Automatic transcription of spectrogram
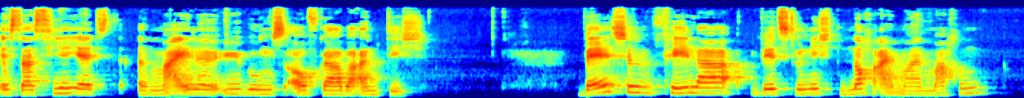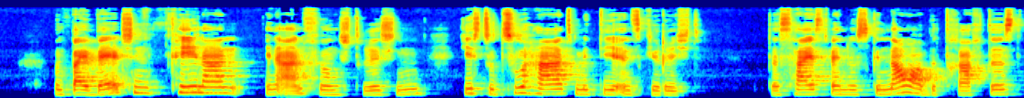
ist das hier jetzt äh, meine Übungsaufgabe an dich. Welche Fehler willst du nicht noch einmal machen? Und bei welchen Fehlern, in Anführungsstrichen, gehst du zu hart mit dir ins Gericht? Das heißt, wenn du es genauer betrachtest,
